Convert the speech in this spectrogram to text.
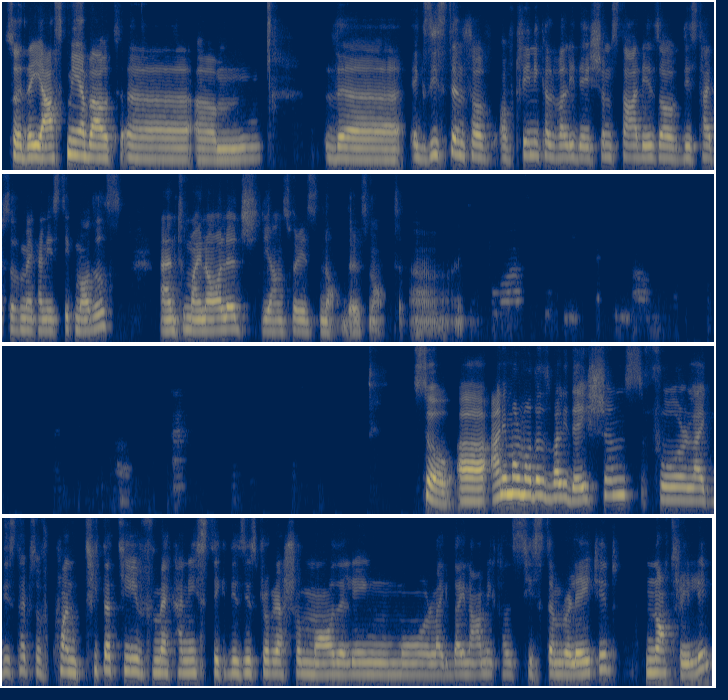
So they asked me about uh, um, the existence of, of clinical validation studies of these types of mechanistic models. And to my knowledge, the answer is no, there's not. Uh, Or would be any, um, uh, So uh, animal models validations for like these types of quantitative mechanistic disease progression modeling, more like dynamical system related, not really.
